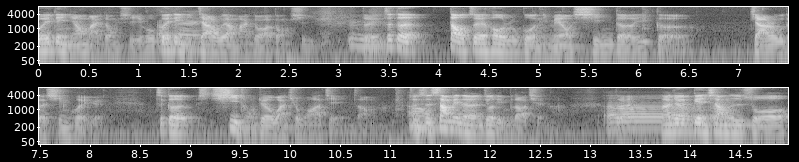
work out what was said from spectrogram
规定你要买东西，或规定你加入要买多少东西。嗯对，这个到最后，如果你没有新的一个加入的新会员，这个系统就会完全瓦解，你知道吗？就是上面的人就领不到钱了。对，哦那就会变相是说，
